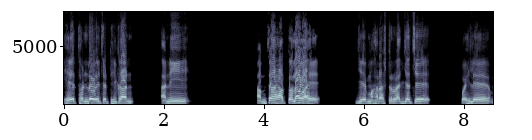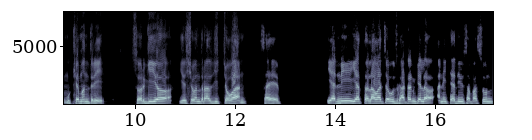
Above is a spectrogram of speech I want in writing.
हे थंड हवेचं ठिकाण आणि आमचा हा तलाव आहे जे महाराष्ट्र राज्याचे पहिले मुख्यमंत्री स्वर्गीय यशवंतरावजी चव्हाण साहेब यांनी या तलावाचं उद्घाटन केलं आणि त्या दिवसापासून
